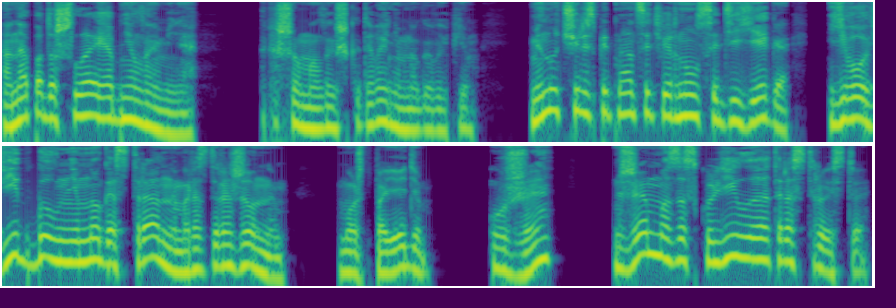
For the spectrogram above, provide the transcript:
Она подошла и обняла меня. Хорошо, малышка, давай немного выпьем. Минут через пятнадцать вернулся Диего. Его вид был немного странным, раздраженным. Может, поедем? Уже? Джемма заскулила от расстройства.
